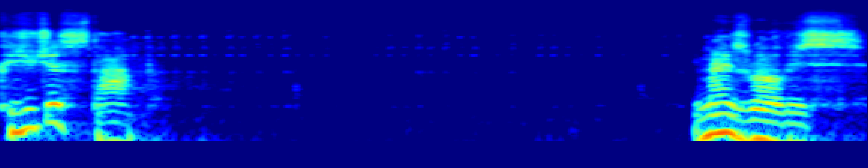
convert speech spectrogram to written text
Could you just stop? You might as well have just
